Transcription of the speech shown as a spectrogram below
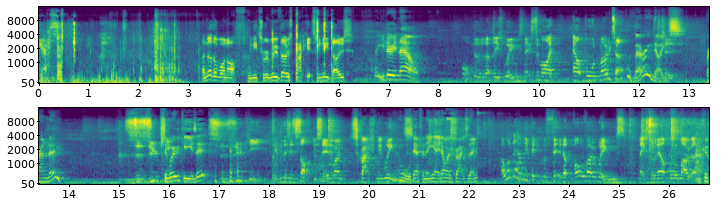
Yes. Another one off. We need to remove those brackets. We need those. What are you doing now? Oh, building up these wings next to my outboard motor. Oh, very nice. Brand new. Suzuki. Suzuki, is it? Suzuki. Because this is soft, you see, it won't scratch me wings. Oh, definitely. Yeah, you don't want to scratch them. I wonder how many people have fitted up Volvo wings next to an outboard motor. You could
